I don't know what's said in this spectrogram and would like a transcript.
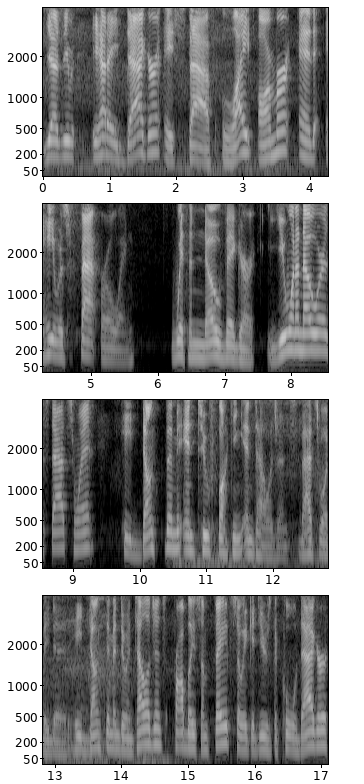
Yes, he, he had a dagger, a staff, light armor, and he was fat rolling with no vigor. You want to know where his stats went? He dunked them into fucking intelligence. That's what he did. He dunked them into intelligence, probably some faith so he could use the cool dagger,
